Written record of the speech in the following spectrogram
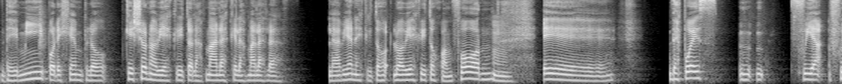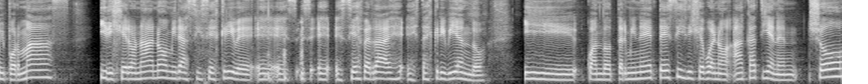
de mí, por ejemplo, que yo no había escrito las malas, que las malas las, la habían escrito, lo había escrito Juan Forn. Mm. Eh, después mm, mm, fui, a- fui por más y dijeron, ah, no, mira, sí se escribe, eh, es, es- eh, eh, sí es verdad, es- está escribiendo. Y cuando terminé tesis dije, bueno, acá tienen, yo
